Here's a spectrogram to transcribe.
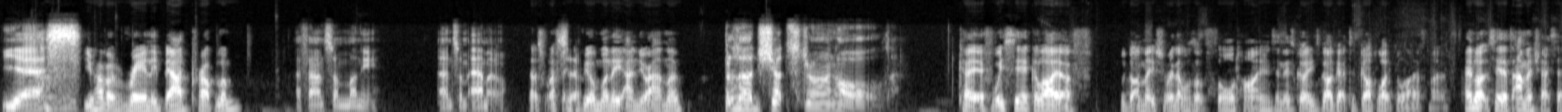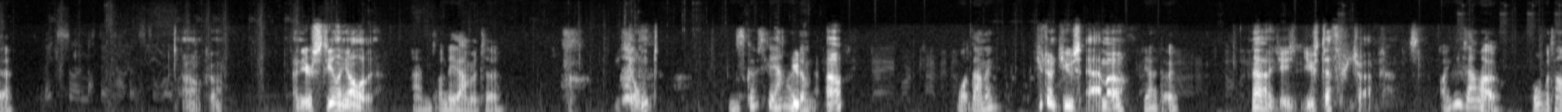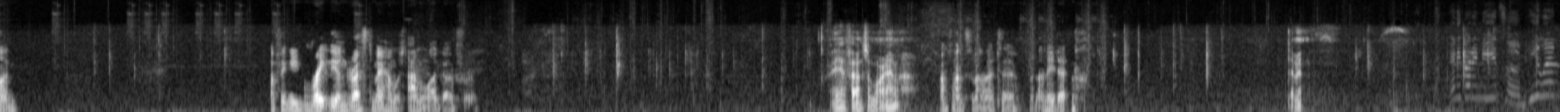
Yes! You have a really bad problem. I found some money and some ammo. That's what I think So- of your money and your ammo. Bloodshot Stronghold. Okay, if we see a Goliath, we've got to make sure he levels up four times, and it's got he's got to get to godlike Goliath mode. Hey, look, see, there's ammo chest here, Make sure nothing happens to Rover. Oh, cool. And you're stealing all of it. and I need ammo too. You don't. Just go to the ammo You- dump. Oh, What, Danny? you don't use ammo. Yeah, I do. No, you use Death Trap. I use ammo all the time. I think you greatly underestimate how much ammo I go through. Hey, I found some more ammo. I found some ammo too, and I need it. Damn it. Anybody need some healing?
